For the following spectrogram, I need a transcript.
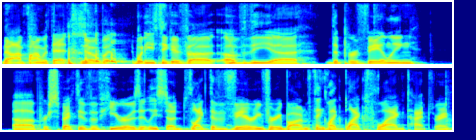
no, I'm fine with that. No, but what do you think of uh, of the uh, the prevailing uh, perspective of heroes? At least uh, like the very very bottom. Think like Black Flag types, right?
